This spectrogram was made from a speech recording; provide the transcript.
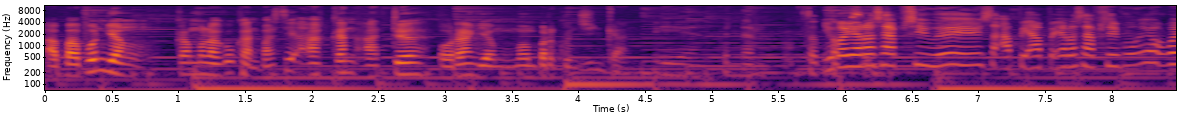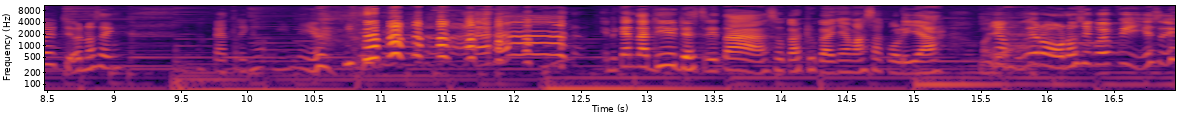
Apa pun yang kamu lakukan pasti akan ada orang yang mempergunjingkan. Iya, bener. Tetep Yo kaya sih. resepsi weh, seapi-api resepsimu ya kowe di ono sing catering kok ngene ya. Ini kan tadi udah cerita suka dukanya masa kuliah. Kok Iya. nyambungnya rono sih kowe piye sih?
